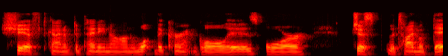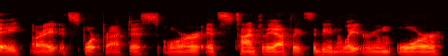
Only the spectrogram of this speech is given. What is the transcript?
shift kind of depending on what the current goal is or just the time of day. All right, it's sport practice, or it's time for the athletes to be in the weight room, or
